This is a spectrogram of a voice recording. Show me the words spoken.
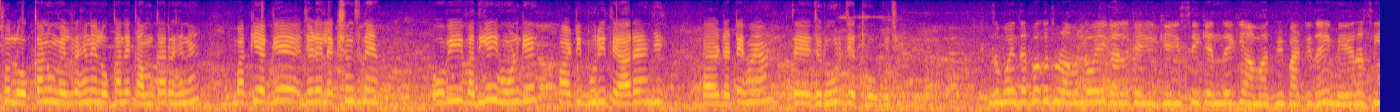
ਸੋ ਲੋਕਾਂ ਨੂੰ ਮਿਲ ਰਹੇ ਨੇ ਲੋਕਾਂ ਦੇ ਕੰਮ ਕਰ ਰਹੇ ਨੇ। ਬਾਕੀ ਅੱਗੇ ਜਿਹੜੇ ਇਲੈਕਸ਼ਨਸ ਨੇ ਉਹ ਵੀ ਵਧੀਆ ਹੀ ਹੋਣਗੇ। ਪਾਰਟੀ ਪੂਰੀ ਤਿਆਰ ਹੈ ਜੀ। ਡਟੇ ਹੋਏ ਆ ਤੇ ਜ਼ਰੂਰ ਜਿੱਤ ਹੋਊਗੀ ਜੀ। ਜ਼ਮੋਇੰਦਰ ਭਗਤ ਹੋਣਾ ਵੱਲੋਂ ਇਹ ਗੱਲ ਕਹੀ ਗਈ ਸੀ ਕਹਿੰਦੇ ਕਿ ਆਮ ਆਦਮੀ ਪਾਰਟੀ ਦਾ ਹੀ ਮੇਅਰ ਅਸੀਂ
